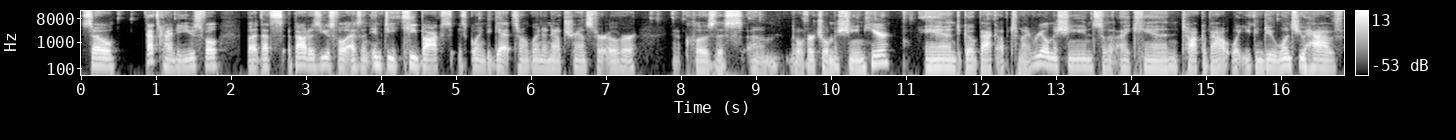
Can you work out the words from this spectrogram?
So that's kind of useful, but that's about as useful as an empty key box is going to get. So I'm going to now transfer over going to close this um, little virtual machine here and go back up to my real machine so that I can talk about what you can do once you have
